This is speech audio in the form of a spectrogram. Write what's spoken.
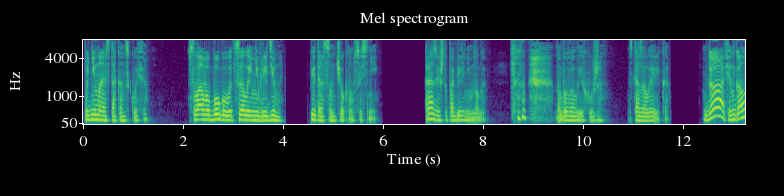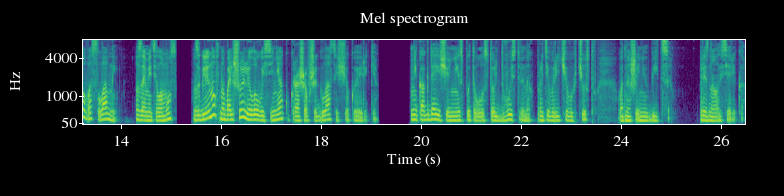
поднимая стакан с кофе. «Слава богу, вы целы и невредимы», — Питерсон чокнулся с ней. «Разве что побили немного. Но бывало и хуже», — сказала Эрика. «Да, фингал у вас славный», — заметила Мосс, взглянув на большой лиловый синяк, украшавший глаз и щеку Эрики. Никогда еще не испытывала столь двойственных, противоречивых чувств в отношении убийцы, призналась Эрика.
